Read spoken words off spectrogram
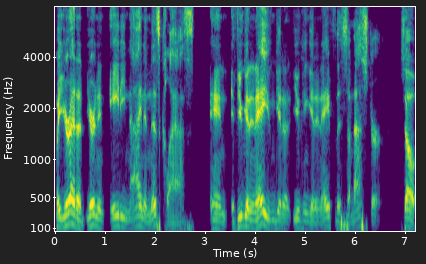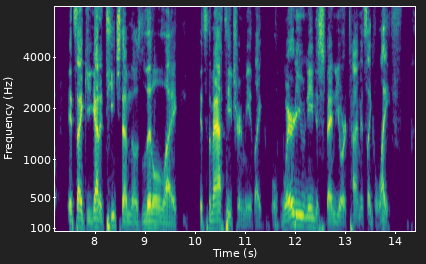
but you're at a you're in an 89 in this class, and if you get an A, you can get a you can get an A for the semester. So it's like you got to teach them those little like it's the math teacher in me. Like, where do you need to spend your time? It's like life.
